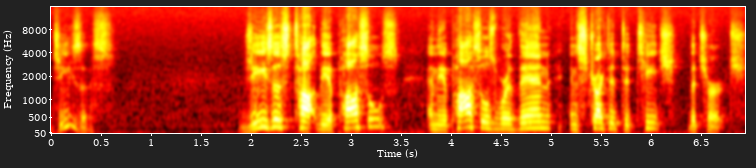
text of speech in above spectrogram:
Jesus. Jesus taught the apostles, and the apostles were then instructed to teach the church.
